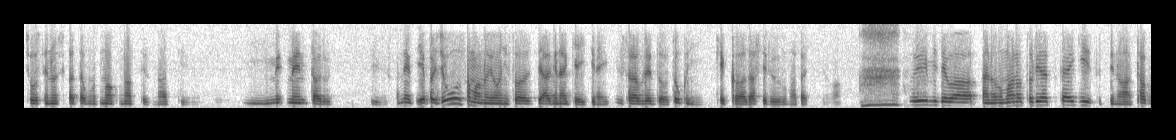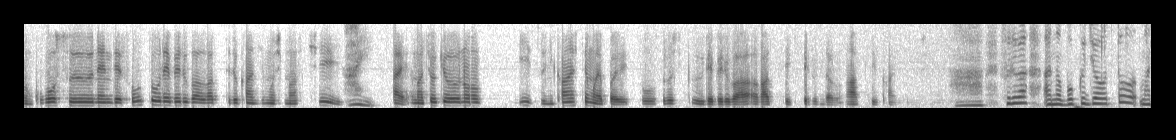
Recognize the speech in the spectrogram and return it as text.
調整の仕方もうまくなってるなっていうメメンタルっていうんですかね。やっぱり女王様のように育ててあげなきゃいけない。サラブレッドを特に結果が出せる馬たちっていうのは。そういう意味ではあの馬の取り扱い技術っていうのは多分ここ数年で相当レベルが上がってる感じもしますし、はい。はい。まあ、調教の技術に関してもやっぱり恐ろしくレベルが上がってきてるんだろうなっていう感じあそれはあの牧場と、まあ、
